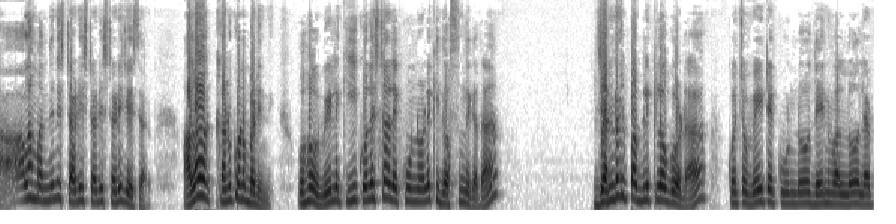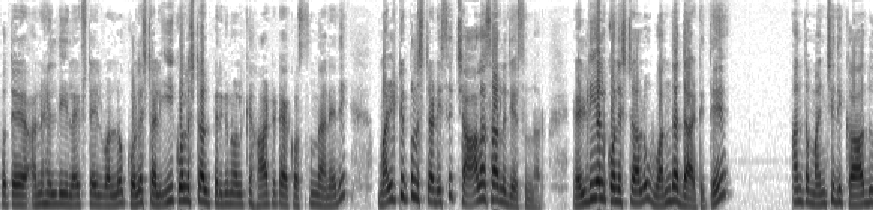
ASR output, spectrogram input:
చాలా మందిని స్టడీ స్టడీ స్టడీ చేశారు. అలా కనుగొనబడింది ఓహో వీళ్ళకి ఈ కొలెస్ట్రాల్ ఎక్కువ ఉన్న వాళ్ళకి ఇది వస్తుంది కదా? జనరల్ పబ్లిక్లో కూడా కొంచెం వెయిట్ ఎక్కువ ఉండో దేనివల్ల లేకపోతే అన్హెల్దీ లైఫ్ స్టైల్ వల్ల కొలెస్ట్రాల్ ఈ కొలెస్ట్రాల్ పెరిగిన వాళ్ళకి హార్ట్ అటాక్ వస్తుందా అనేది మల్టిపుల్ స్టడీస్ చాలాసార్లు చేస్తున్నారు. ఎల్డిఎల్ కొలెస్ట్రాల్ వంద దాటితే అంత మంచిది కాదు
